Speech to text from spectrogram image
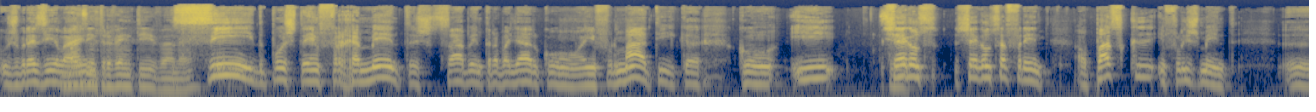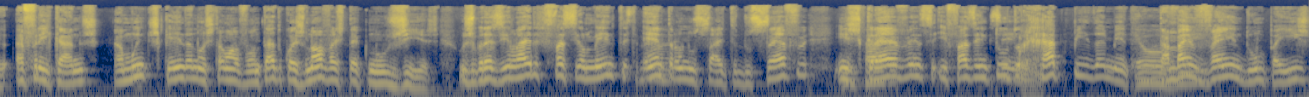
os brasileiros. mais interventiva, né? Sim, e depois têm ferramentas que sabem trabalhar com a informática com, e chegam-se chegam-se à frente. Ao passo que, infelizmente, eh, africanos, há muitos que ainda não estão à vontade com as novas tecnologias. Os brasileiros facilmente entram no site do CEF, inscrevem-se e fazem tudo rapidamente. Eu Também ouvi- vêm de um país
